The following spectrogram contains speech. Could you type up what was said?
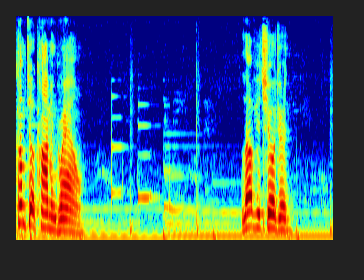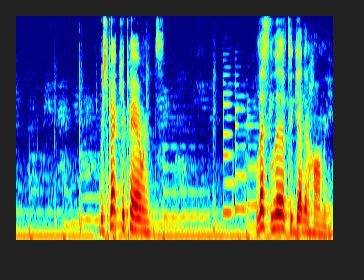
Come to a common ground. Love your children. Respect your parents. Let's live together in harmony.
